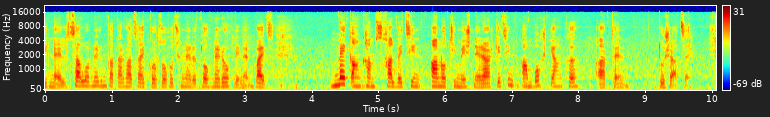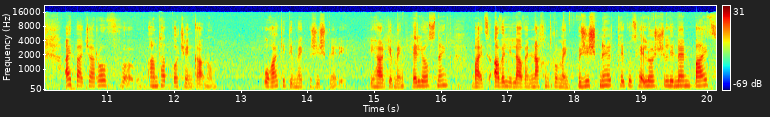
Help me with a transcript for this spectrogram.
լինել, սալոններում կատարված այդ գործողությունները թողներող լինեն, բայց մեկ անգամ սխալվեցին, անոթի մեջ ներարկեցին, ամբողջ կյանքը արդեն դուժած է։ Այդ պատճառով անդադ կոչ ենք անում։ Ուղղակի դիմեք բժիշկների։ Իհարկե մենք հելիոսն ենք, բայց ավելի լավ է նախընտրում ենք բժիշկներ, թեկուզ հելիոս չլինեն, բայց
